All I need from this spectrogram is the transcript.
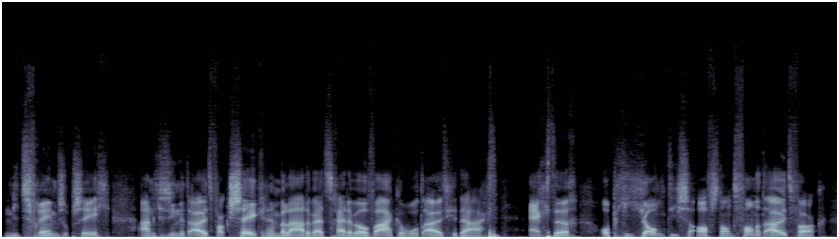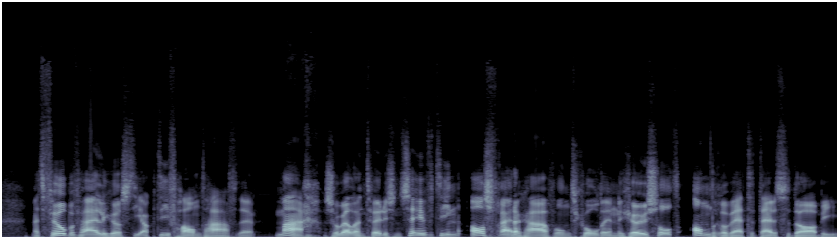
Niets vreemds op zich, aangezien het uitvak zeker in beladen wedstrijden wel vaker wordt uitgedaagd. Echter op gigantische afstand van het uitvak, met veel beveiligers die actief handhaafden. Maar zowel in 2017 als vrijdagavond golden in de Geuselt andere wetten tijdens de derby.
